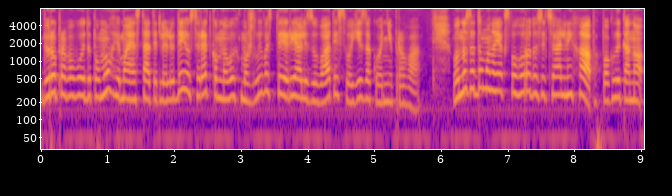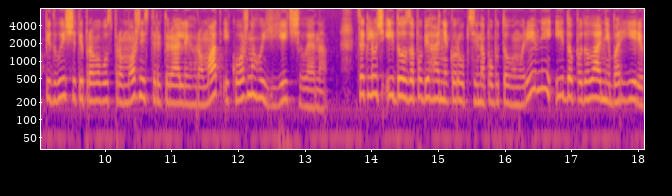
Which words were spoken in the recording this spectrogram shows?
Бюро правової допомоги має стати для людей осередком нових можливостей реалізувати свої законні права. Воно задумано як свого роду соціальний хаб, покликано підвищити правову спроможність територіальних громад і кожного її члена. Це ключ і до запобігання корупції на побутовому рівні, і до подолання бар'єрів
